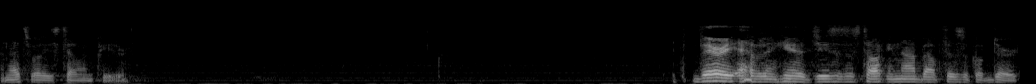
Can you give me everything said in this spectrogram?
And that's what he's telling Peter. It's very evident here that Jesus is talking not about physical dirt,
